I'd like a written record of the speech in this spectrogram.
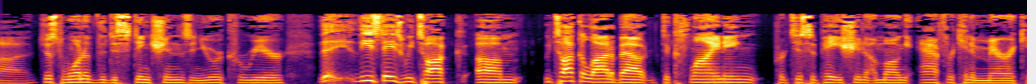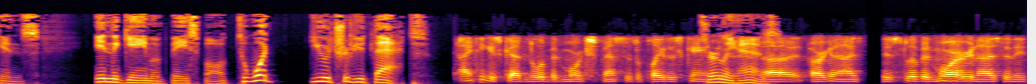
Uh, just one of the distinctions in your career. The, these days we talk, um, we talk a lot about declining participation among African Americans in the game of baseball. To what do you attribute that? I think it's gotten a little bit more expensive to play this game. Certainly has. Uh, organized. It's a little bit more organized than it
